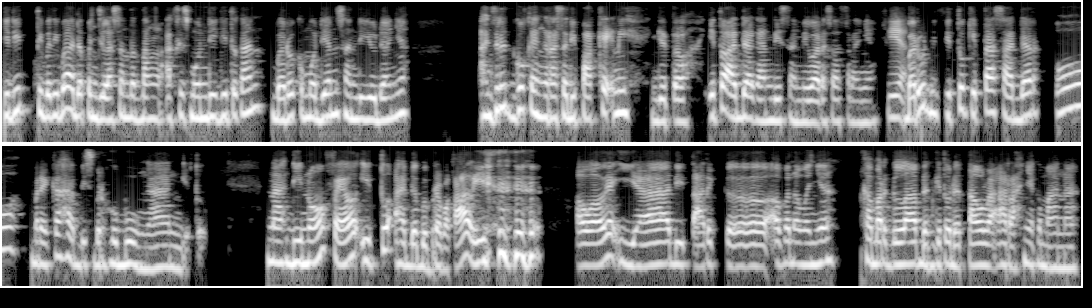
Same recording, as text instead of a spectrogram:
Jadi tiba-tiba ada penjelasan tentang aksis mundi gitu kan. Baru kemudian Sandi Yudanya anjir gue kayak ngerasa dipakai nih gitu. Itu ada kan di sandiwara sastranya. Iya. Baru di situ kita sadar, oh mereka habis berhubungan gitu. Nah di novel itu ada beberapa kali. Awalnya iya ditarik ke apa namanya kamar gelap dan kita udah tahu lah arahnya ke mana.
